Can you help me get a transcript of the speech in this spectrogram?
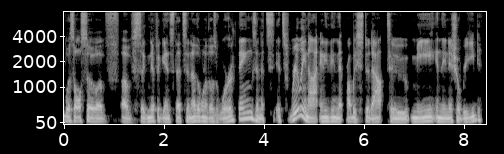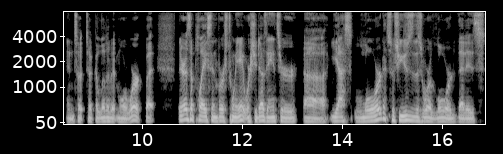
was also of of significance that's another one of those word things and it's it's really not anything that probably stood out to me in the initial read and so it took a little bit more work, but there is a place in verse 28 where she does answer uh yes, Lord. So she uses this word Lord that is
